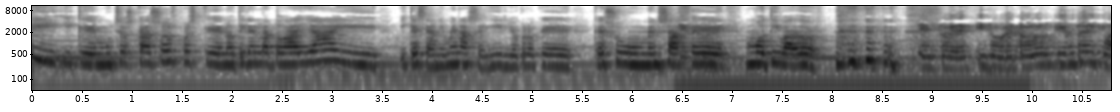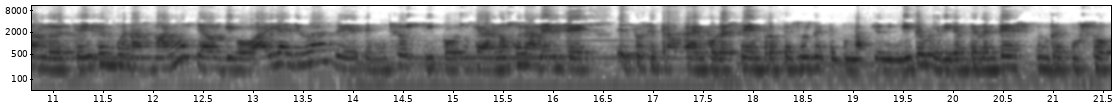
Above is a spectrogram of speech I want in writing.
y, que en muchos casos pues que no tiren la toalla y, que se animen a seguir. Yo creo que, es un mensaje motivador. Eso es, y sobre todo siempre y cuando estéis en buenas manos, ya os digo, hay ayudas de, de muchos tipos, o sea, no solamente esto se trata en ponerse en procesos de fecundación in vitro, que evidentemente es un recurso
